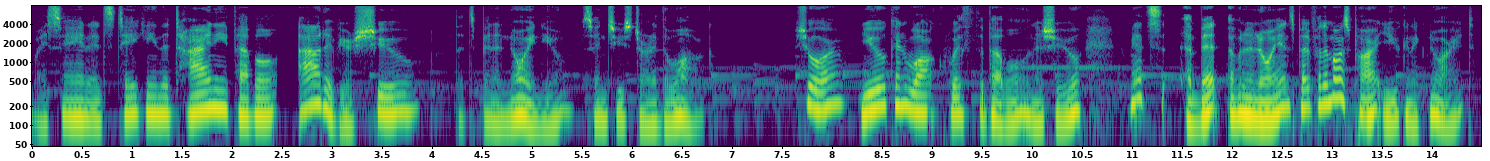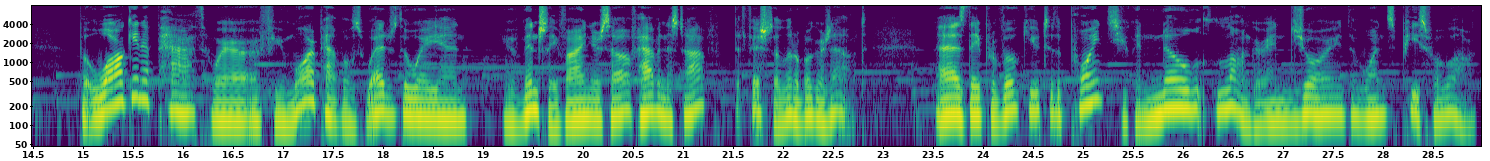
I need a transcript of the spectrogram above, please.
by saying it's taking the tiny pebble out of your shoe that's been annoying you since you started the walk. Sure, you can walk with the pebble in a shoe. It's a bit of an annoyance, but for the most part, you can ignore it. But walking a path where a few more pebbles wedge the way in, you eventually find yourself having to stop to fish the little boogers out, as they provoke you to the point you can no longer enjoy the once peaceful walk.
